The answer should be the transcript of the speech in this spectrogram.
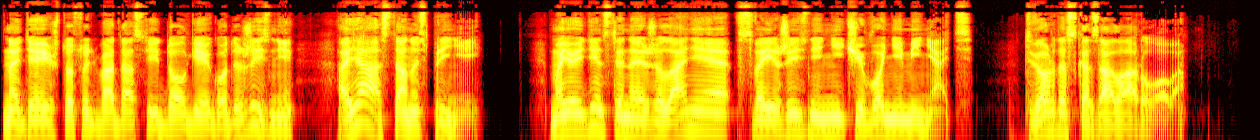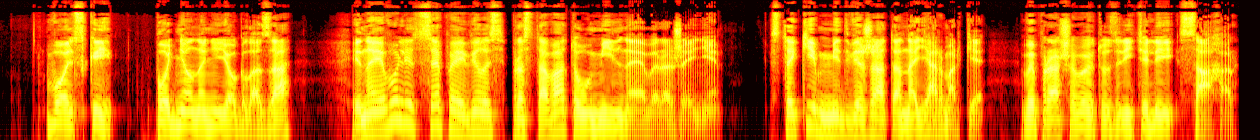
Надеюсь, что судьба даст ей долгие годы жизни — а я останусь при ней. Мое единственное желание в своей жизни ничего не менять, твердо сказала Орлова. Вольский поднял на нее глаза, и на его лице появилось простовато-умильное выражение. С таким медвежата на ярмарке выпрашивают у зрителей сахар.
